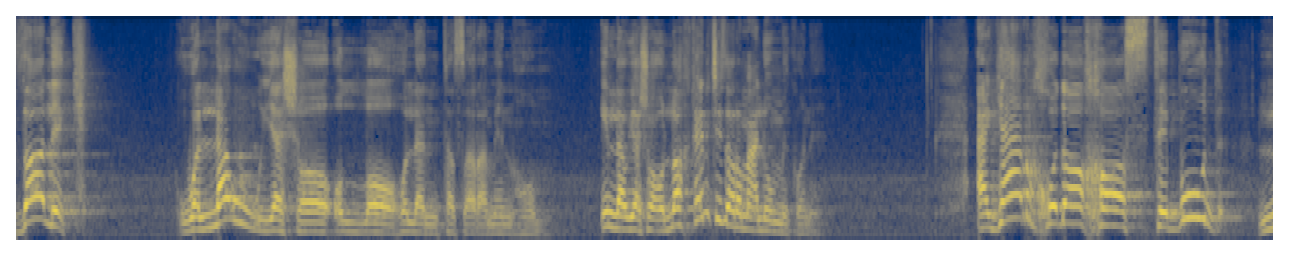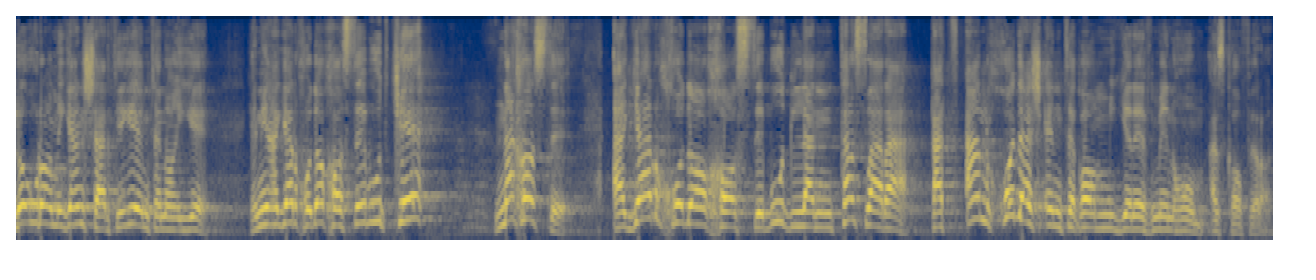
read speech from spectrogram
ذالک ولو یشاء الله لانتصر منهم. این لو یشاء الله خیلی چیزا رو معلوم می‌کنه. اگر خدا خواسته بود لو را میگن شرطیه امتناعیه. یعنی اگر خدا خواسته بود که نخواسته. اگر خدا خواسته بود لنتصر قطعا خودش انتقام می‌گرفت منهم از کافران.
